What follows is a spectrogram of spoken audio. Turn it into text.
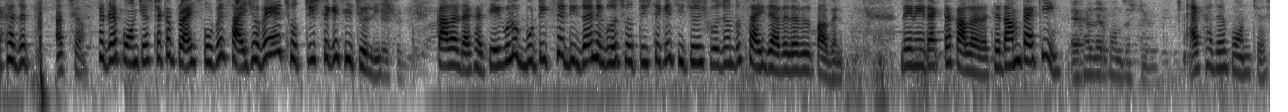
এক হাজার আচ্ছা। এক হাজার পঞ্চাশ টাকা প্রাইস পড়বে সাইজ হবে ছত্রিশ থেকে ছিচল্লিশ। কালার দেখাচ্ছি। এগুলো বুটিক্সের ডিজাইন এগুলো ছত্রিশ থেকে ছিচল্লিশ পর্যন্ত সাইজ অ্যাভেলেবেল পাবেন। দেন এটা একটা কালার আছে। দামটা কি? এক হাজার পঞ্চাশ এক হাজার পঞ্চাশ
